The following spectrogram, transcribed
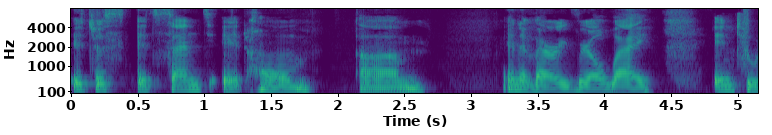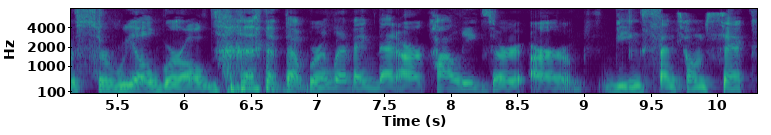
it just it sent it home um, in a very real way into a surreal world that we're living. That our colleagues are are being sent home sick,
